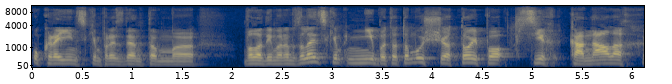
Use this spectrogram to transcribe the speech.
українським президентом е, Володимиром Зеленським, нібито тому, що той по всіх каналах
